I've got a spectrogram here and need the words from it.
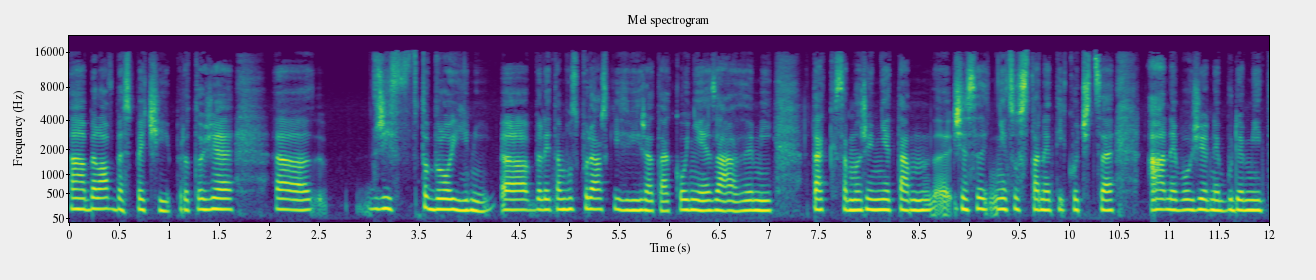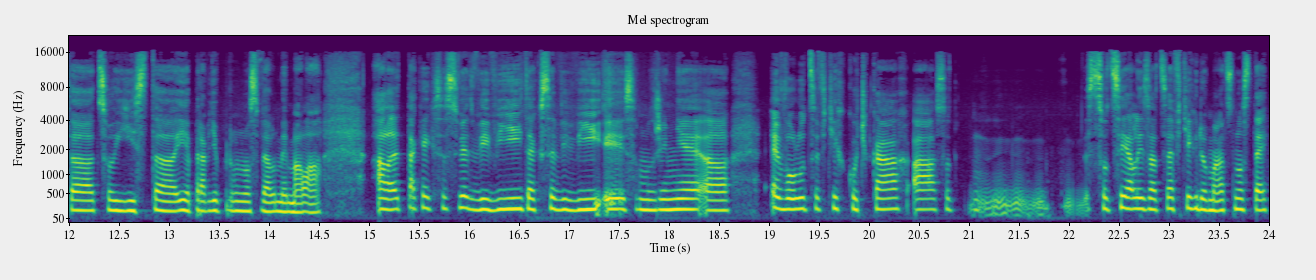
a, byla v bezpečí, protože a, dřív to bylo jiný. A, Byly tam hospodářský zvířata, koně, zázemí, tak samozřejmě tam, že se něco stane té kočce a nebo že nebude mít a, co jíst, je pravděpodobnost velmi malá. Ale tak, jak se svět vyvíjí, tak se vyvíjí i samozřejmě evoluce v těch kočkách a mm, socializace v těch domácnostech,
